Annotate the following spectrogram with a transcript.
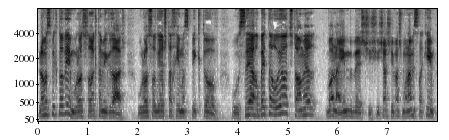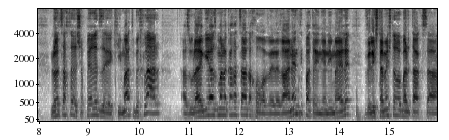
לא מספיק טובים, הוא לא סורק את המגרש, הוא לא סוגר שטחים מספיק טוב, הוא עושה הרבה טעויות שאתה אומר, בואנה, אם בשישה, שבעה, שמונה משחקים לא הצלחת לשפר את זה כמעט בכלל, אז אולי הגיע הזמן לקחת צעד אחורה ולרענן טיפה את העניינים האלה, ולהשתמש יותר בבלטקסה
